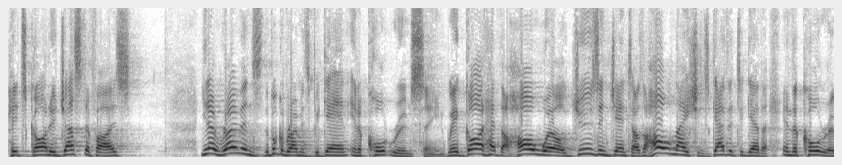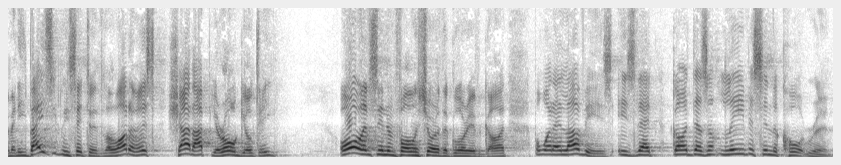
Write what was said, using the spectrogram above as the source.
It's God who justifies. You know, Romans, the book of Romans began in a courtroom scene where God had the whole world, Jews and Gentiles, the whole nations gathered together in the courtroom. And he basically said to a lot of us, Shut up, you're all guilty. All have sinned and fallen short of the glory of God. But what I love is, is that God doesn't leave us in the courtroom.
